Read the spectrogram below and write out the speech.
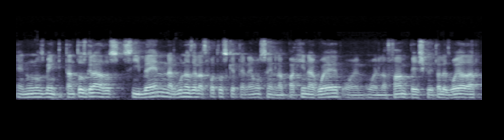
en unos veintitantos grados. Si ven algunas de las fotos que tenemos en la página web o en, o en, la fanpage que ahorita les voy a dar,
